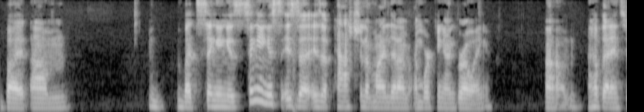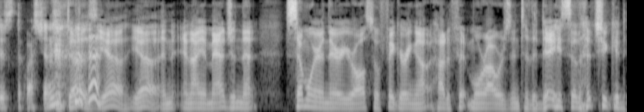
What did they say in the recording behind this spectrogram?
But um, but singing is singing is, is a is a passion of mine that I'm, I'm working on growing. Um, I hope that answers the question. it does, yeah, yeah, and and I imagine that somewhere in there you're also figuring out how to fit more hours into the day so that you could.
